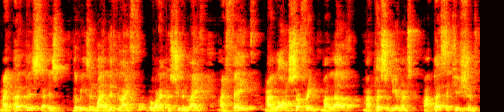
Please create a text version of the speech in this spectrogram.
my purpose, that is the reason why I live life, for, what I pursued in life, my faith, my long suffering, my love, my perseverance, my persecutions,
